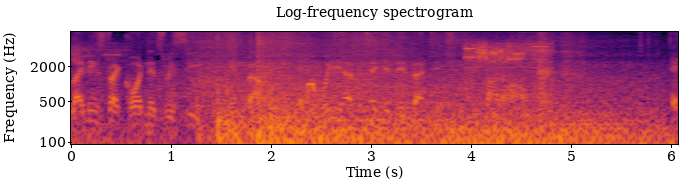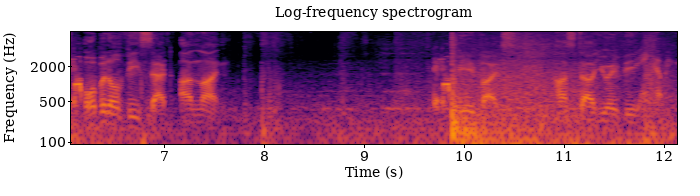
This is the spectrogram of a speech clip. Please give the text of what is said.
Lightning strike coordinates received. Inbound. We have taken the advantage. Shot off. Orbital VSAT online. Be advised. Hostile UAV incoming.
